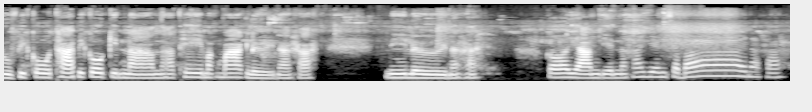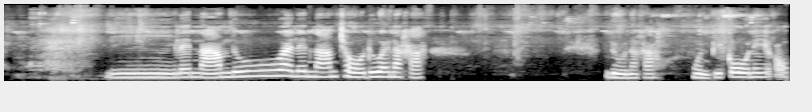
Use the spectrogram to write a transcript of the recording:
ดูพี่โก้ท่าพี่โก้กินน้ำนะคะ เท่มากๆเลยนะคะ นี่เลยนะคะ ก็ยามเย็นนะคะ เย็นสบายนะคะนี่เล่นน้ำด้วยเล่นน้ำโชว์ด้วยนะคะ ดูนะคะ หุ่นพี่โก้นี่โอ้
